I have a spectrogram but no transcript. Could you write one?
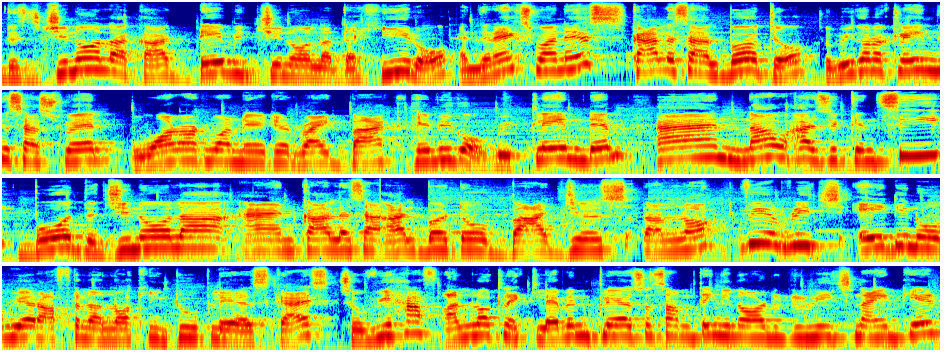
this Ginola card David Ginola the hero. And the next one is Carlos Alberto. So we're going to claim this as well. 101 rated right back. Here we go. We claimed him. And now as you can see both the Ginola and Carlos Alberto badges unlocked. We have reached 18 OVR after unlocking two players, guys. So we have unlocked like 11 players or something in order to reach 98.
